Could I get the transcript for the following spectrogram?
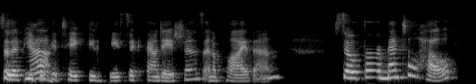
so that people yeah. could take these basic foundations and apply them. So for mental health,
